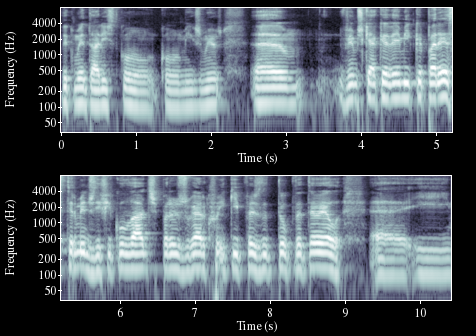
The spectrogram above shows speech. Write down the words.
de comentar isto com, com amigos meus, uh, vemos que a Académica parece ter menos dificuldades para jogar com equipas do topo da tabela. Uh, e,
